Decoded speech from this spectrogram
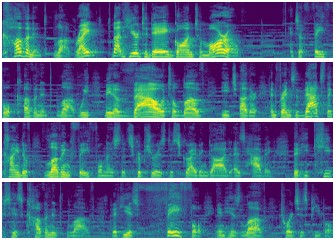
covenant love, right? It's not here today, gone tomorrow. It's a faithful covenant love. We made a vow to love each other. And friends, that's the kind of loving faithfulness that Scripture is describing God as having, that He keeps His covenant love, that He is faithful in His love towards His people.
